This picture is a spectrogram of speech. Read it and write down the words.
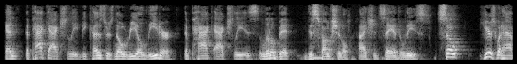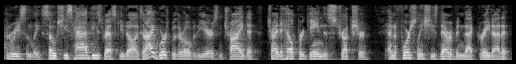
And the pack actually, because there's no real leader, the pack actually is a little bit dysfunctional, I should say at the least. So here's what happened recently. So she's had these rescue dogs, and I've worked with her over the years and trying to trying to help her gain this structure. And unfortunately, she's never been that great at it.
